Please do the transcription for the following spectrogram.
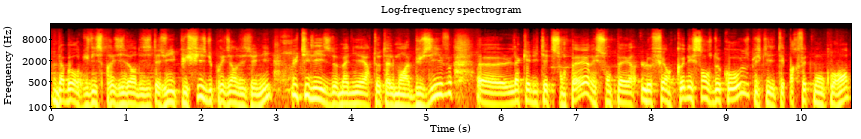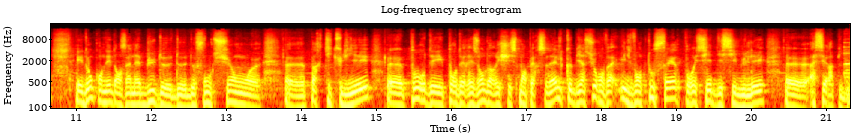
d'abord du vice-président des États-Unis, puis fils du président des États-Unis, utilise de manière totalement abusive euh, la qualité de son père, et son père le fait en connaissance de cause, puisqu'il était parfaitement au courant, et donc on est dans un abus de, fonction euh, euh, particulier pour, des, raisons d'enrichissement personnel, que bien sûr ils vont tout faire pour essayer de dissimuler assez rapidement.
